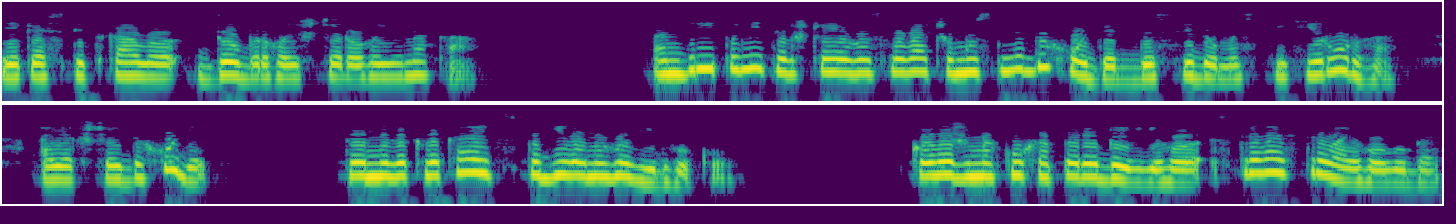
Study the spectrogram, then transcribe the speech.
яке спіткало доброго і щирого юнака, Андрій помітив, що його слова чомусь не доходять до свідомості хірурга, а якщо й доходять, то не викликають сподіваного відгуку. Коли ж макуха перебив його, стривай, стривай, голубе.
